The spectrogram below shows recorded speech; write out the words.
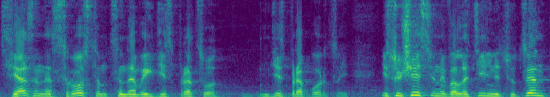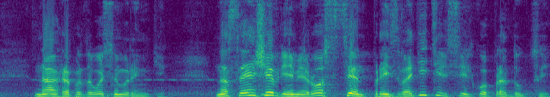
связанная с ростом ценовых диспропорций и существенной волатильностью цен на агропродовольственном рынке. В настоящее время рост цен производителей сельхопродукции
